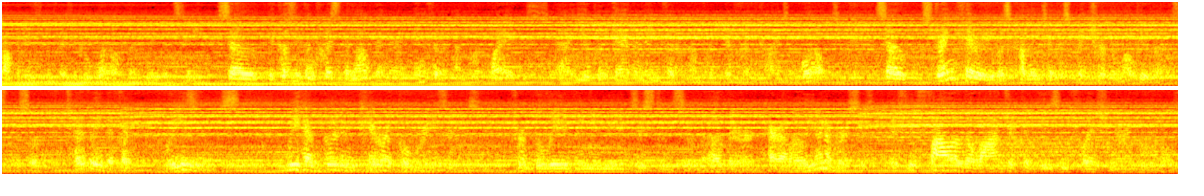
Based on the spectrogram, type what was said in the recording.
Properties of the physical world that we would see. So because you can twist them up in an infinite number of ways, uh, you can get an infinite number of different kinds of worlds. So string theory was coming to this picture of the multiverse for sort of totally different reasons. We have good empirical reasons for believing in the existence of other parallel universes. If you follow the logic of these inflationary models,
